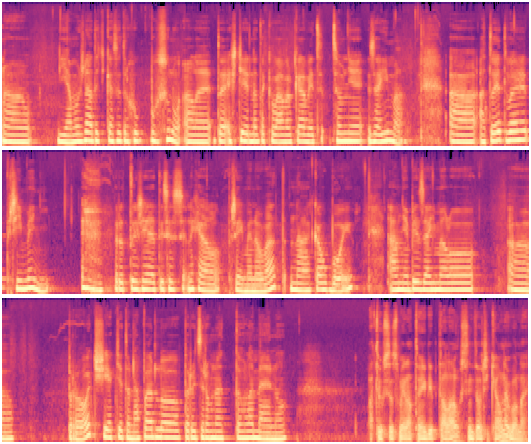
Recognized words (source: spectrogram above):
Uh, já možná teďka se trochu posunu, ale to je ještě jedna taková velká věc, co mě zajímá. A, a to je tvoje příjmení. protože ty se nechal přejmenovat na Cowboy a mě by zajímalo, uh, proč, jak tě to napadlo, proč zrovna tohle jméno. A ty už se mi na to někdy ptala, už jsi to říkal nebo ne?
